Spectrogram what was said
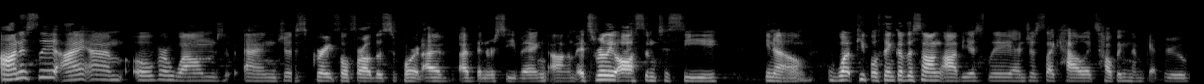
Honestly, I am overwhelmed and just grateful for all the support I've I've been receiving. Um, it's really awesome to see, you know, what people think of the song, obviously, and just like how it's helping them get through,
